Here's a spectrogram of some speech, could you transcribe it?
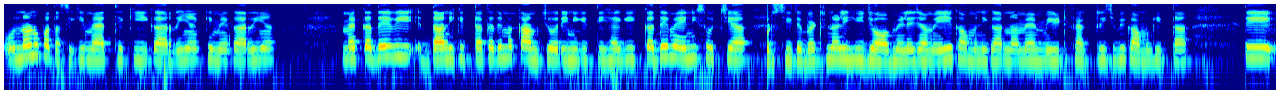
ਉਹਨਾਂ ਨੂੰ ਪਤਾ ਸੀ ਕਿ ਮੈਂ ਇੱਥੇ ਕੀ ਕਰ ਰਹੀ ਹਾਂ, ਕਿਵੇਂ ਕਰ ਰਹੀ ਹਾਂ। ਮੈਂ ਕਦੇ ਵੀ ਇਦਾਂ ਨਹੀਂ ਕੀਤਾ, ਕਦੇ ਮੈਂ ਕੰਮ ਚੋਰੀ ਨਹੀਂ ਕੀਤੀ ਹੈਗੀ, ਕਦੇ ਮੈਂ ਇਹ ਨਹੀਂ ਸੋਚਿਆ ਕੁਰਸੀ ਤੇ ਬੈਠਣ ਵਾਲੀ ਹੀ ਜੌਬ ਮਿਲੇ ਜਾਂ ਮੈਂ ਇਹ ਕੰਮ ਨਹੀਂ ਕਰਨਾ, ਮੈਂ ਮੀਟ ਫੈਕਟਰੀ 'ਚ ਵੀ ਕੰਮ ਕੀਤਾ ਤੇ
